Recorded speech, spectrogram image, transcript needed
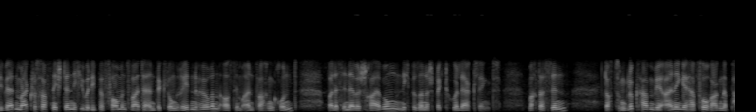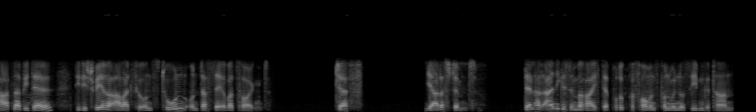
Sie werden Microsoft nicht ständig über die Performance-Weiterentwicklung reden hören, aus dem einfachen Grund, weil es in der Beschreibung nicht besonders spektakulär klingt. Macht das Sinn? Doch zum Glück haben wir einige hervorragende Partner wie Dell, die die schwere Arbeit für uns tun und das sehr überzeugend. Jeff? Ja, das stimmt. Dell hat einiges im Bereich der Produktperformance von Windows 7 getan.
